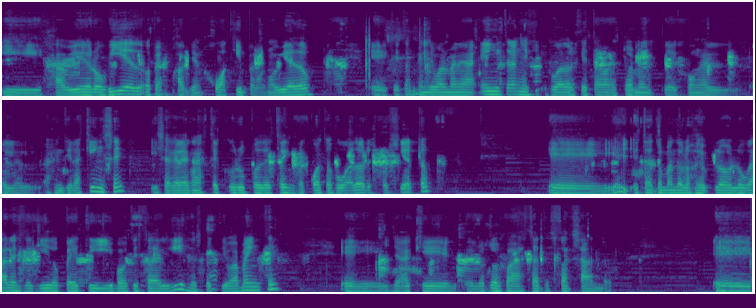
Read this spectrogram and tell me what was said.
y Javier Oviedo, Javier, Joaquín perdón, Oviedo, eh, que también de igual manera entran, jugadores que estaban actualmente con el, Argentina 15 y se agregan a este grupo de 34 jugadores, por cierto. y están tomando los, los, lugares de Guido Petti y Bautista del Gui, respectivamente, ya que los dos van a estar descansando. Eh,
